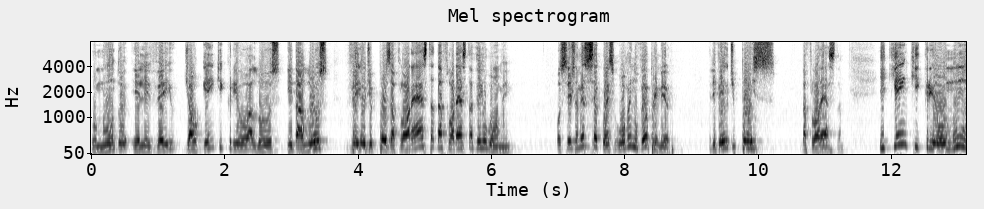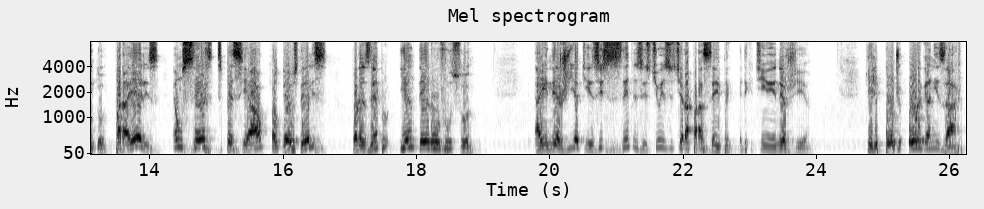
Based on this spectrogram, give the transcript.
O mundo ele veio de alguém que criou a luz e da luz veio depois a floresta, da floresta veio o homem. Ou seja, na mesma sequência, o homem não veio primeiro. Ele veio depois da floresta. E quem que criou o mundo, para eles, é um ser especial, que é o Deus deles, por exemplo, Yanderuvusu. A energia que existe sempre existiu e existirá para sempre. Ele que tinha energia. Que ele pôde organizar.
